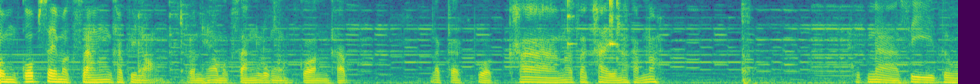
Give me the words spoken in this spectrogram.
ต้มกบใส่หมักสังครับพี่น้องตอนนี้เอาหมักสังลงก่อนครับ แล้วก็พวกข่านาตะไคร่นะครับเนาะกบหน้าสี่ตัว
